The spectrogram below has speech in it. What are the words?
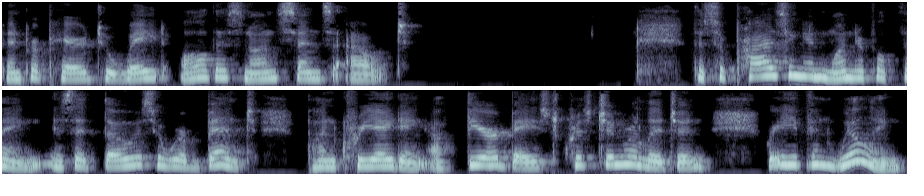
been prepared to wait all this nonsense out. The surprising and wonderful thing is that those who were bent upon creating a fear-based Christian religion were even willing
